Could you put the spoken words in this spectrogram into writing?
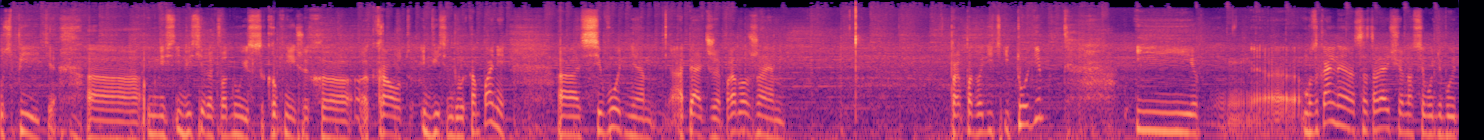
успеете инвес- инвестировать в одну из крупнейших крауд-инвестинговых компаний. Э, Сегодня, опять же, продолжаем про- подводить итоги. И э, музыкальная составляющая у нас сегодня будет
